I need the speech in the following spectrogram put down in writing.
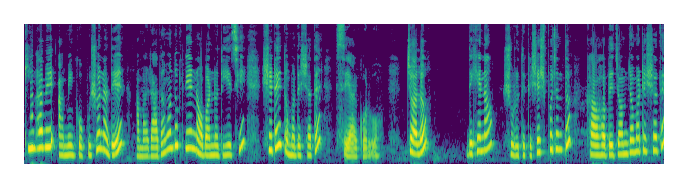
কীভাবে আমি গোপুসোনাদের আমার রাধা মাধবকে নবান্ন দিয়েছি সেটাই তোমাদের সাথে শেয়ার করব। চলো দেখে নাও। শুরু থেকে শেষ পর্যন্ত খাওয়া হবে জমজমাটের সাথে।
